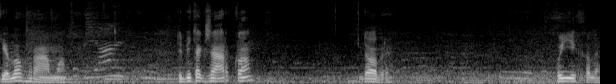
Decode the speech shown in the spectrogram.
кілограма. Тобі так жарко? Добре. Поїхали.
